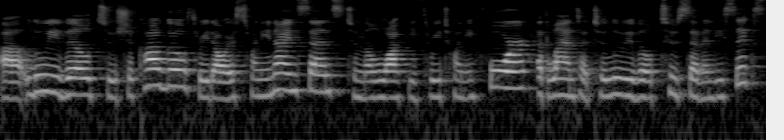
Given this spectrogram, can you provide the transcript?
uh, Louisville to Chicago, $3.29 to Milwaukee, 324, Atlanta to Louisville, 276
